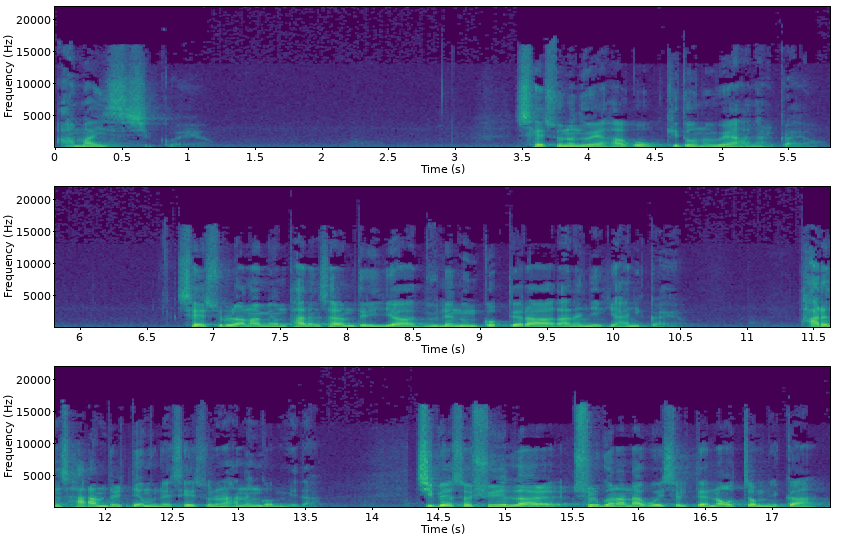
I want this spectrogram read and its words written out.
아마 있으실 거예요. 세수는 왜 하고 기도는 왜 안 할까요? 세수를 안 하면 다른 사람들이 야, 눈에 눈곱 대라 라는 얘기 하니까요. 다른 사람들 때문에 세수를 하는 겁니다. 집에서 휴일날 출근 안 하고 있을 때는 어쩝니까?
